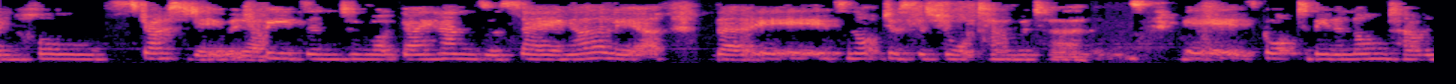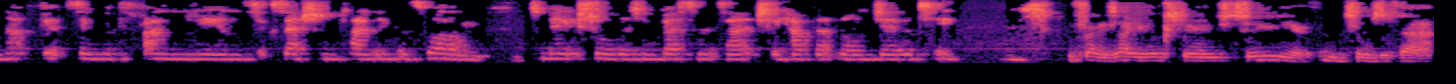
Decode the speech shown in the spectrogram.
and hold strategy, which Yeah. feeds into what Guy Hands was saying earlier, that it, it- it's not just the short-term returns. It, it's got to be the long-term, and that fits in with the family and succession planning as well, to make sure that investments actually have that longevity. In fact, is that your experience too, you know, in terms of that,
